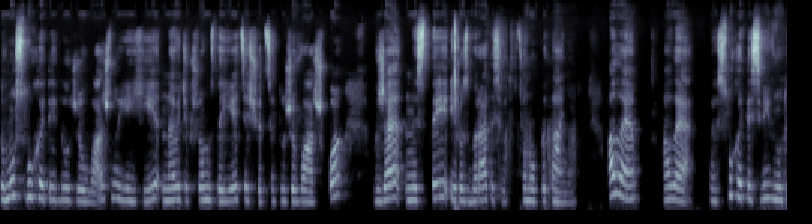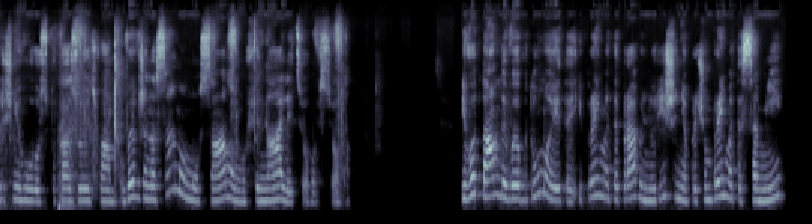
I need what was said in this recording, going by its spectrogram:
Тому слухайте дуже уважно її, навіть якщо вам здається, що це дуже важко вже нести і розбиратися от в цьому питанні. Але, але е, слухайте свій внутрішній голос, показують вам, ви вже на самому-самому фіналі цього всього. І от там, де ви обдумаєте і приймете правильне рішення, причому приймете самі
